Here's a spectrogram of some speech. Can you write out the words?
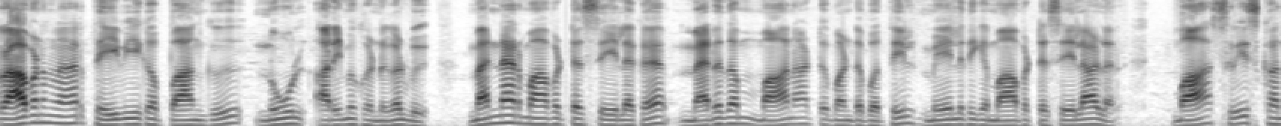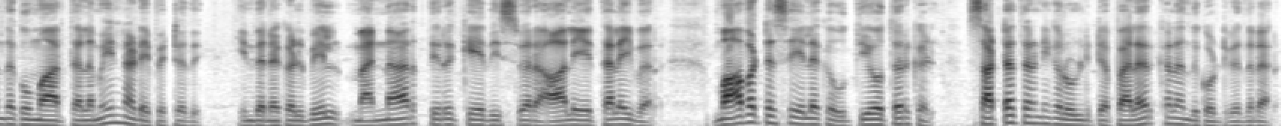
ராவணனார் தெய்வீக பாங்கு நூல் அறிமுக நிகழ்வு. மன்னார் மாவட்ட செயலக மரதம் மாநாட்டு மண்டபத்தில் மேலதிக மாவட்ட செயலாளர் மா. ஸ்ரீஸ்கந்தகுமார் தலைமையில் நடைபெற்றது. இந்த நிகழ்வில் மன்னார் திருக்கேதீஸ்வர ஆலய தலைவர் மாவட்ட செயலக உத்தியோகத்தர்கள் சட்டத்தரணிகள் உள்ளிட்ட பலர் கலந்து கொண்டிருந்தனர்.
